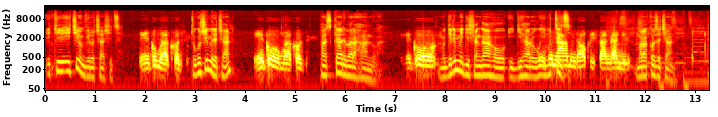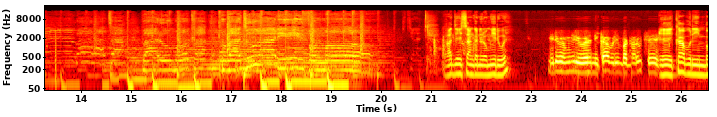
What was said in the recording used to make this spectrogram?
iki iciyumviro cashitse. yego murakoze Tugushimire cyane. yego murakoze Pascal barahandwa. yego Mugira imigisha ngaho igiharo yego wibuteze. namwe ngaho Murakoze cyane. Radio isanganiro mwiriwe. Mwiriwe mwiriwe ni kaburimbo agarutse Eh kaburimbo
